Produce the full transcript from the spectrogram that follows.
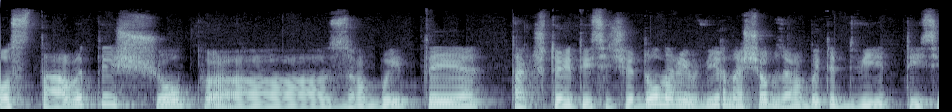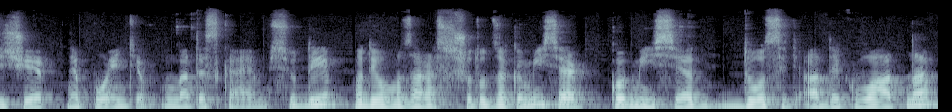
поставити, щоб е, зробити. Так, 4 тисячі доларів, вірно, щоб заробити 2 тисячі поінтів. Натискаємо сюди. Подивимо зараз, що тут за комісія. Комісія досить адекватна.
